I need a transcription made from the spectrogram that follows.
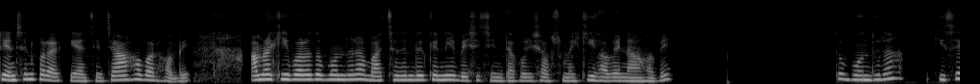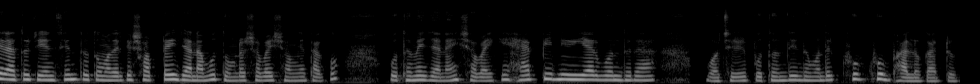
টেনশন করার কি আছে? যা হবার হবে। আমরা কি বলো তো বন্ধুরা, বাচ্চাদেরকে নিয়ে বেশি চিন্তা করি সবসময়, কি হবে না হবে। তো বন্ধুরা, কিসের এত টেনশন তো তোমাদেরকে সবটাই জানাব, তোমরা সবাই সঙ্গে থাকো। প্রথমে জানাই সবাইকে হ্যাপি নিউ ইয়ার বন্ধুরা। বছরের প্রথম দিন তোমাদের খুব খুব ভালো কাটুক।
